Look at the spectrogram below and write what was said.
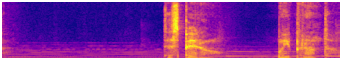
Te espero muy pronto.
